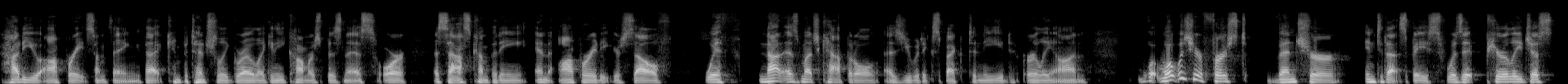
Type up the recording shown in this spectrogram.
how do you operate something that can potentially grow like an e commerce business or a SaaS company and operate it yourself with not as much capital as you would expect to need early on? What, what was your first venture into that space? Was it purely just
